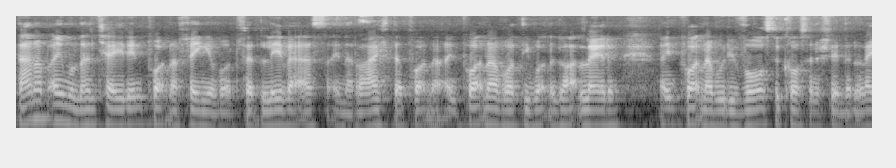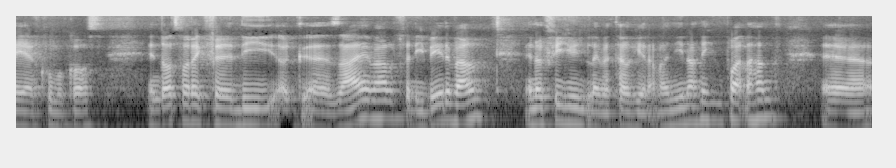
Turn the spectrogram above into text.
dann auf einmal dann ich den Partner finden, was für das Leben ist, ein reicher Partner, ein Partner, was die was Gott leiden, ein Partner, wo die Wurzel kostet, und steht der Leer kommen kostet. Und das was ich für die äh, sagen will, für die beten will, und auch für die Leben auch hier. Wenn die noch nicht einen Partner haben, äh,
